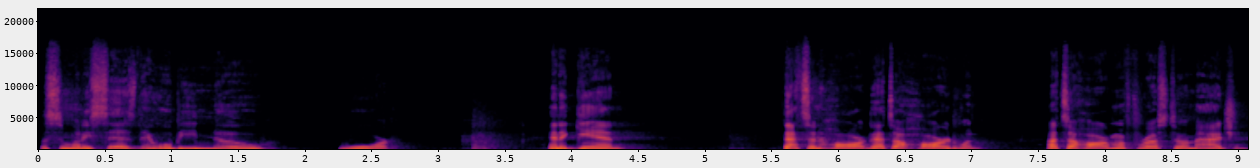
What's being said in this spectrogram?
listen what he says there will be no war. And again, that's, hard, that's a hard one. That's a hard one for us to imagine.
